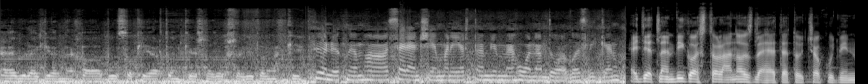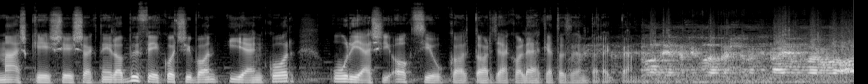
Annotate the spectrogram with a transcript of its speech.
Elvileg jönnek a buszok értünk, és azok segítenek ki. Főnöknöm, ha szerencsém van értem, jön, mert holnap dolgozni kell. Egyetlen vigasz talán az lehetett, hogy csak úgy, mint más késéseknél, a büfékocsiban ilyenkor óriási akciókkal tartják a lelket az emberekben. A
